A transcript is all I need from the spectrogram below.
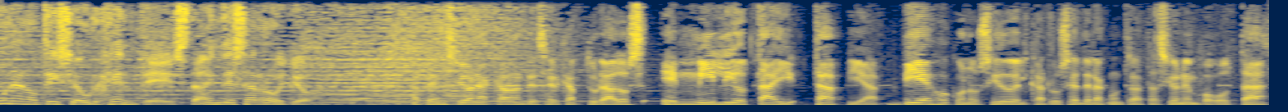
Una noticia urgente está en desarrollo. Atención, acaban de ser capturados Emilio Tapia, viejo conocido del carrusel de la contratación en Bogotá,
